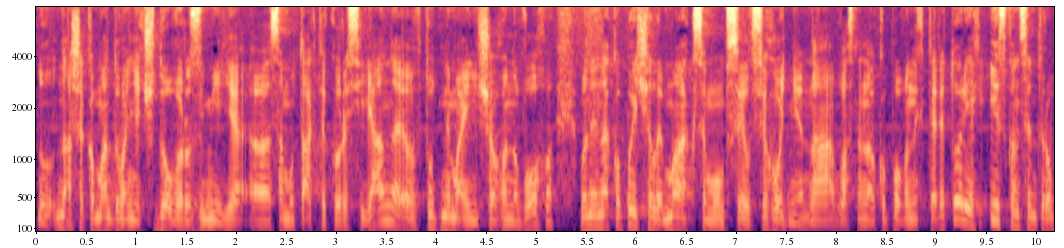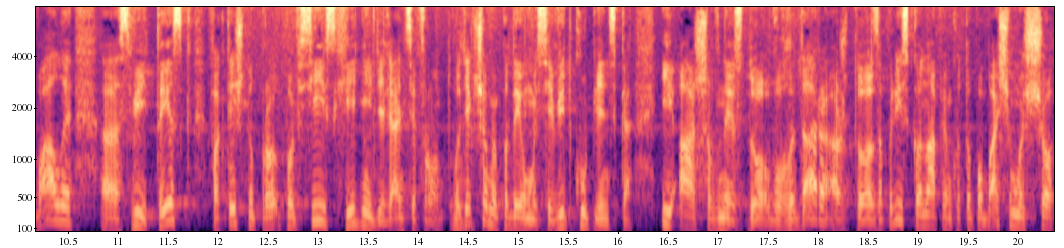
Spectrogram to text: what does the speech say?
Ну, наше командування чудово розуміє е, саму тактику росіян. Е, Тут немає нічого нового. Вони накопичили максимум сил сьогодні на власне на окупованих територіях і сконцентрували е, свій тиск фактично про по всій східній ділянці фронту. От якщо ми подивимося від Куп'янська і аж вниз до Вугледара, аж до Запорізького напрямку, то побачимо, що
